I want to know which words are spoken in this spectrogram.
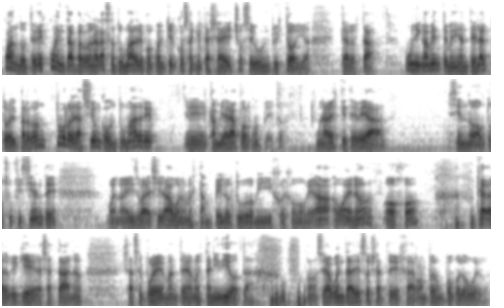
Cuando te des cuenta, perdonarás a tu madre por cualquier cosa que te haya hecho según tu historia. Claro está, únicamente mediante el acto del perdón, tu relación con tu madre eh, cambiará por completo. Una vez que te vea siendo autosuficiente, bueno, ahí va a decir, ah, bueno, no es tan pelotudo mi hijo. Es como que, ah, bueno, ojo, que haga lo que quiera, ya está, ¿no? Ya se puede mantener, no es tan idiota. Cuando se da cuenta de eso, ya te deja de romper un poco los huevos.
